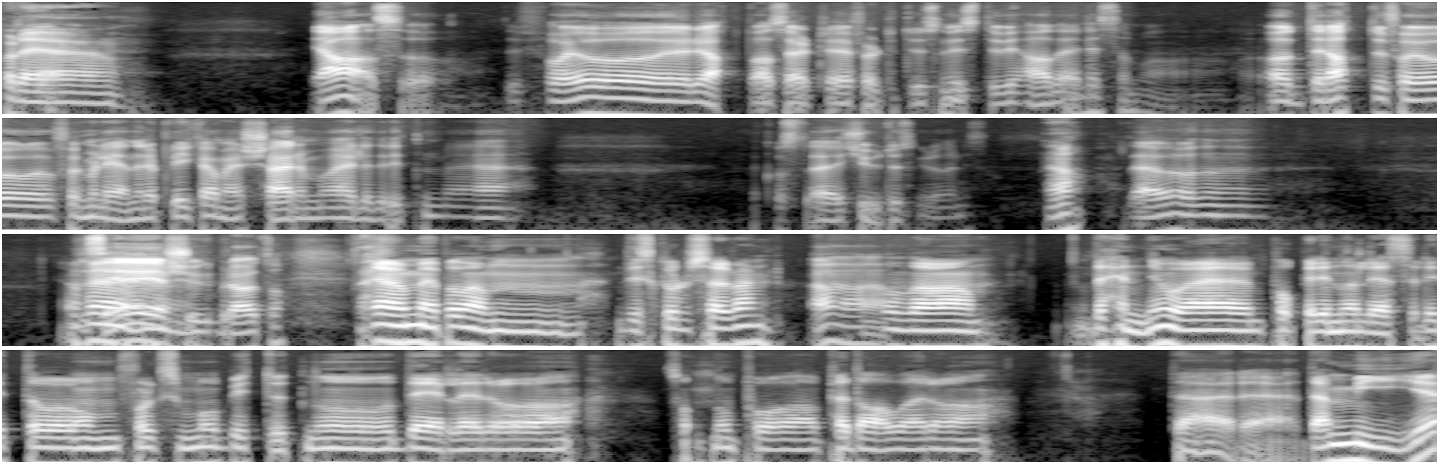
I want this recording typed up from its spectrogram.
For det Ja, altså, du får jo rattbasert til 40 000 hvis du vil ha det, liksom. Og, og dratt. du får jo Formel 1-replika med skjerm og hele dritten med Det koster 20 000 kroner, liksom. Ja. Det er jo Ja, Det ser sjukt bra ut òg. jeg er jo med på den Discord-serveren, Ja, ja, ja. og da det hender jo jeg popper inn og leser litt om folk som må bytte ut noen deler og sånt noe på pedaler og det er, eh, det er mye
